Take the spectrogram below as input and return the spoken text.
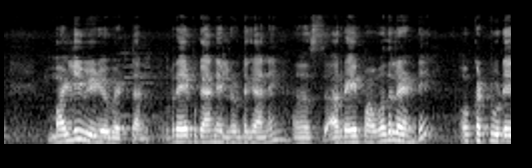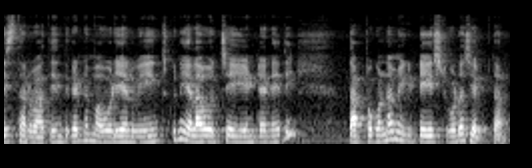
మళ్ళీ వీడియో పెడతాను. రేపు కానీ ఎల్లుండి కానీ రేపు అవ్వదులేండి. ఒక టూ డేస్ తర్వాత. ఎందుకంటే మా ఒడియాలు వేయించుకుని ఎలా వచ్చాయి ఏంటి అనేది తప్పకుండా మీకు టేస్ట్ కూడా చెప్తాను.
